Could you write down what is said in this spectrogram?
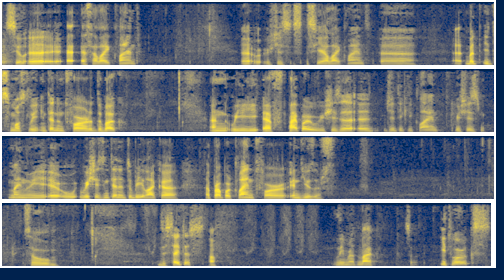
SLI uh, client, uh, which is CLI client, uh, but it's mostly intended for debug. And we have Piper, which is a, a GTK client, which is mainly which is intended to be like a, a proper client for end users. So the status of. So it works.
